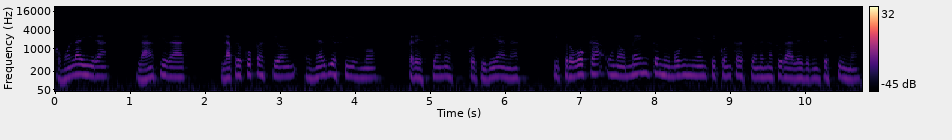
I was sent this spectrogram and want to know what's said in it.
como la ira, la ansiedad, la preocupación, el nerviosismo, presiones cotidianas y provoca un aumento en el movimiento y contracciones naturales del intestino.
